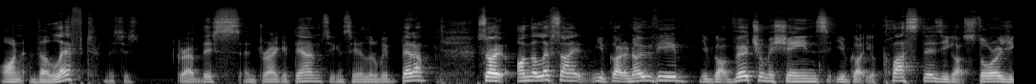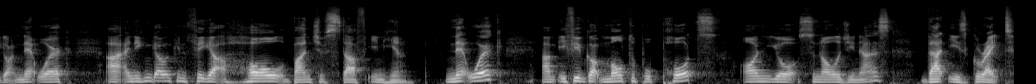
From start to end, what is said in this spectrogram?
on the left. Let's just grab this and drag it down so you can see a little bit better. So on the left side, you've got an overview, you've got virtual machines, you've got your clusters, you've got storage, you've got network, uh, and you can go and configure a whole bunch of stuff in here. Network, um, if you've got multiple ports on your Synology NAS, that is great.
